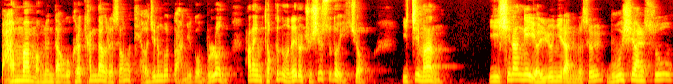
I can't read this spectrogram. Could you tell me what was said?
마음만 먹는다고 그렇게 한다 그래서 되어지는 것도 아니고 물론 하나님 더 큰 은혜를 주실 수도 있죠. 있지만 이 신앙의 연륜이라는 것을 무시할 수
